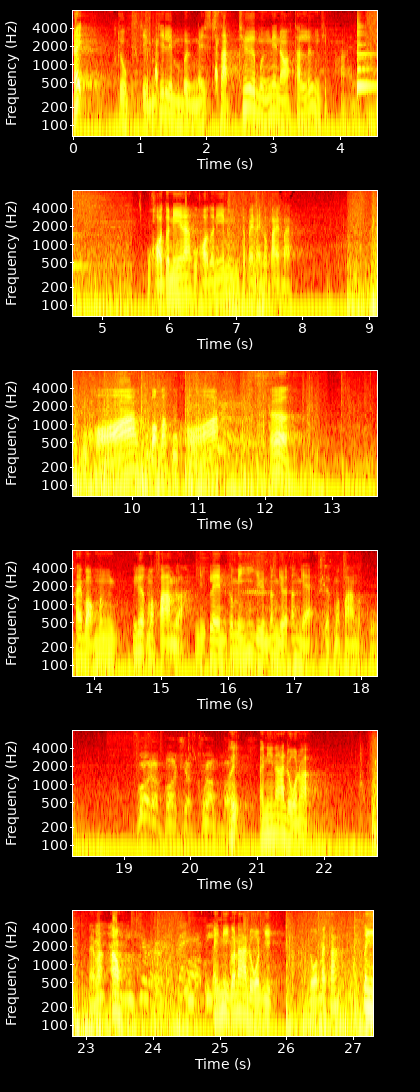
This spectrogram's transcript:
เฮ้ยจูบจิ๋มที่ริมบึงไอสัตว์ชื่อมึงนี่เนาะทะลึ่งทิบหาย กูขอตัวนี้นะ กูขอตัวนี้มึงจะไปไหนก็ไปไป กูขอ กูบอกว่ากูขอ เออ ใครบอกมึงเลือกมาฟาร์มล่ะ เลนก็มีให้ยืนตั้งเยอะตั้งแยะ เสือกมาฟาร์มกับกู เฮ้ยไอ้นี่น่าโดนว่ะ นวะเอ้าไอ้นี่ก็น่าโดนอีก โดนไปซะ นี่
